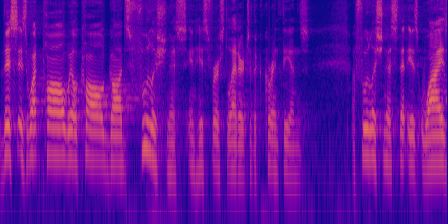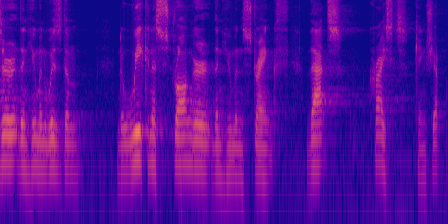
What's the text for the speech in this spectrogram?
This is what Paul will call God's foolishness in his first letter to the Corinthians a foolishness that is wiser than human wisdom, and a weakness stronger than human strength. That's Christ's kingship.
